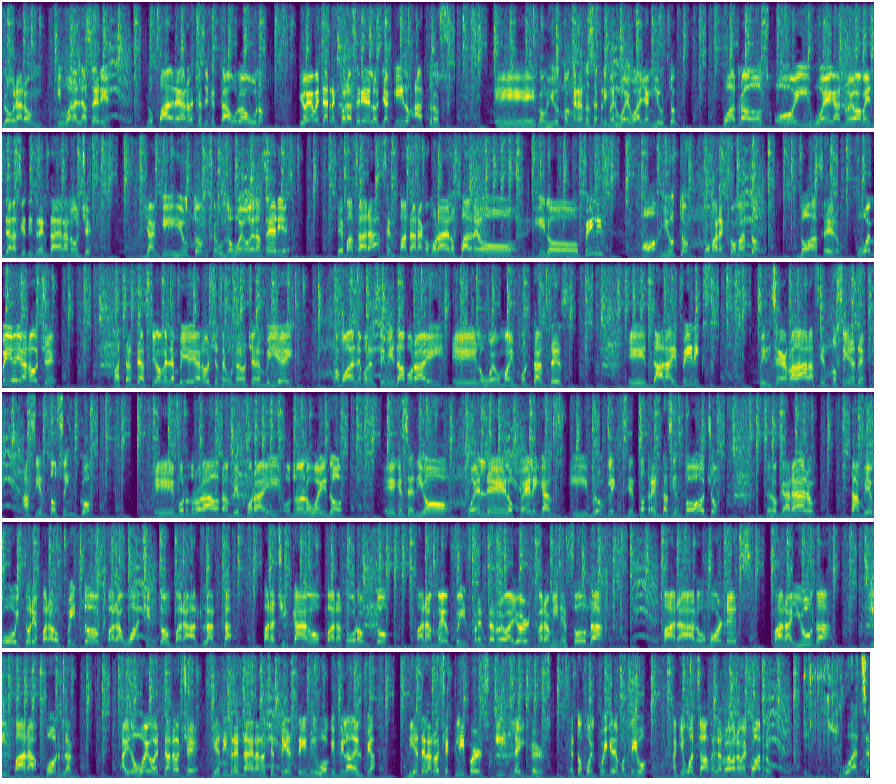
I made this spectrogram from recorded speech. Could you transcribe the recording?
lograron igualar la serie los padres anoche, así que está 1 a 1. Y obviamente arrancó la serie de los Yankees y los Astros eh, con Houston ganando ese primer juego allá en Houston. 4 a 2. Hoy juegan nuevamente a las 7 y 30 de la noche. Yankees Houston, segundo juego de la serie. ¿Qué pasará? ¿Se empatará como la de los padres o- y los Phillies? ¿O Houston tomará el comando 2 a 0? Hubo NBA anoche. Bastante acción en la NBA anoche, segunda noche de NBA. Vamos a darle por encimita por ahí eh, los juegos más importantes. Eh, Dallas y Phoenix. Phoenix se ganó a Dallas 107 a 105. Eh, por otro lado, también por ahí, otro de los jueguitos eh, que se dio fue el de los Pelicans y Brooklyn, 130 a 108. Se los ganaron. También hubo victorias para los Pistons, para Washington, para Atlanta, para Chicago, para Toronto, para Memphis frente a Nueva York, para Minnesota, para los Hornets, para Utah y para Portland. Hay dos juegos esta noche, 7 y 30 de la noche en TNT, Milwaukee Filadelfia, 10 de la noche Clippers y Lakers. Esto fue el Quickie Deportivo aquí en WhatsApp en la nueva 94. WhatsApp.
